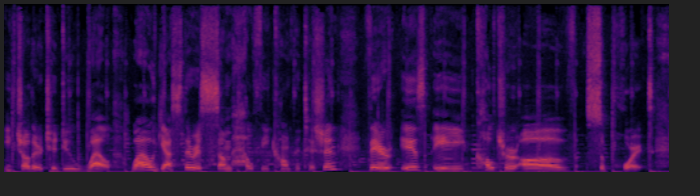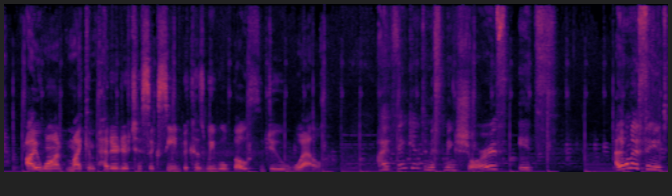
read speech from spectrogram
each other to do well. While yes, there is some healthy competition, there is a culture of support. I want my competitor to succeed because we will both do well. I think in Temiskaming Shores, it's I don't want to say it's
